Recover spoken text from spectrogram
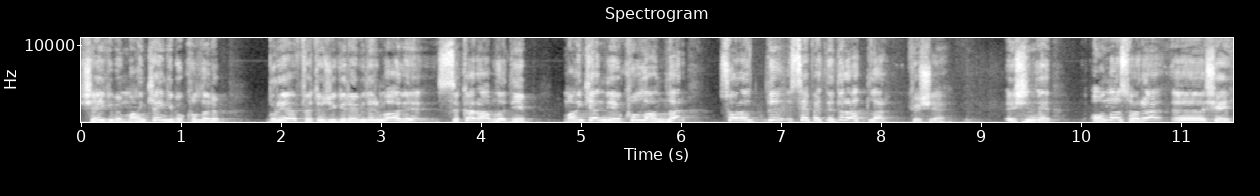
şey gibi manken gibi kullanıp buraya FETÖ'cü girebilir mi Ali sıkar abla deyip manken diye kullandılar. Sonra sepetlediler attılar köşeye. E şimdi ondan sonra e, şey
